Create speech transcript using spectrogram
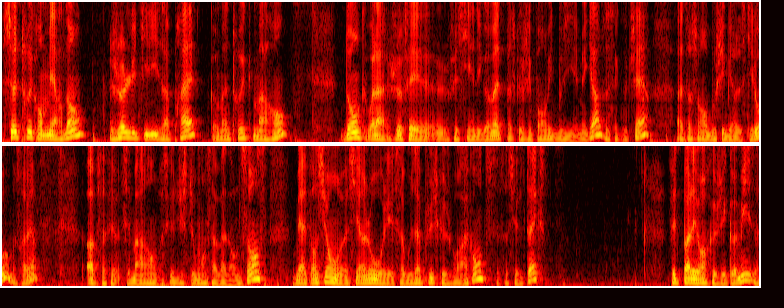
ce truc emmerdant, je l'utilise après comme un truc marrant. Donc voilà, je fais, je fais signer des gommettes parce que j'ai pas envie de bousiller mes gars, ça, ça coûte cher. Attention, embouchez bien le stylo, bah, très bien. Hop, ça fait, c'est marrant parce que justement ça va dans le sens. Mais attention, euh, si un jour ça vous a plu ce que je vous raconte, ça c'est le texte. Faites pas l'erreur que j'ai commise.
